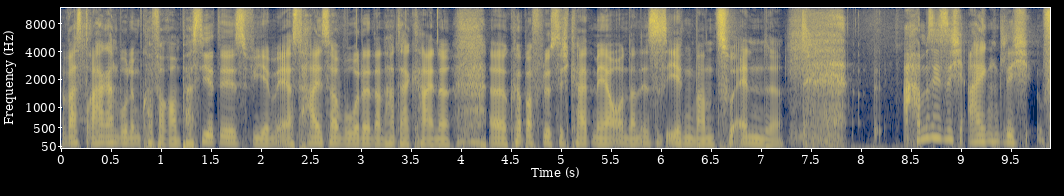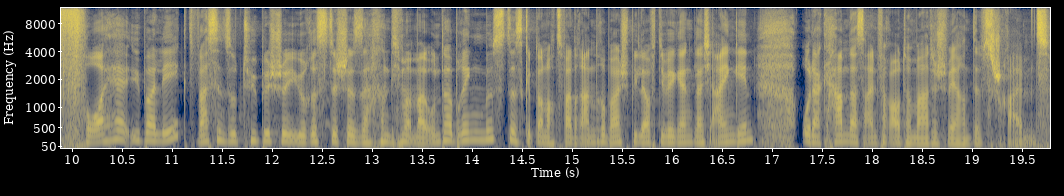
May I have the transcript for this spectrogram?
was Dragan wohl im Kofferraum passiert ist, wie ihm erst heißer wurde, dann hat er keine äh, Körperflüssigkeit mehr und dann ist es irgendwann zu Ende. Haben Sie sich eigentlich vorher überlegt, was sind so typische juristische Sachen, die man mal unterbringen müsste? Es gibt auch noch zwei, drei andere Beispiele, auf die wir gern gleich eingehen. Oder kam das einfach automatisch während des Schreibens?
